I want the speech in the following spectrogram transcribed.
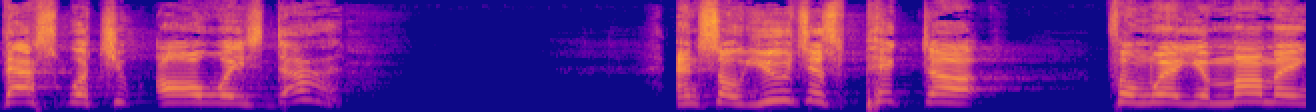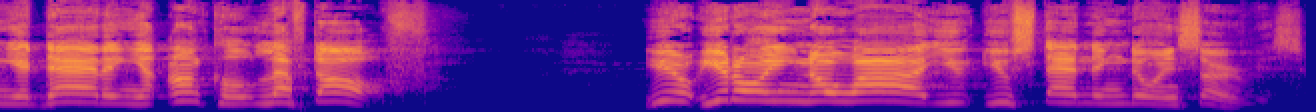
that's what you've always done. And so you just picked up from where your mama and your dad and your uncle left off. You, you don't even know why you, you standing doing service.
